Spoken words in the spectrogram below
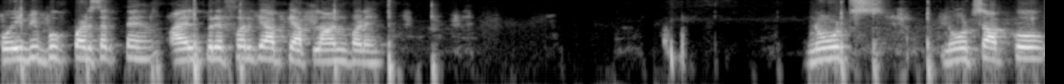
कोई भी बुक पढ़ सकते हैं। आई प्रेफर कि आप क्या प्लान पढ़ें। नोट्स नोट्स आपको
